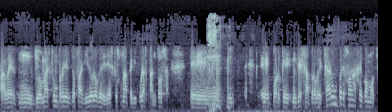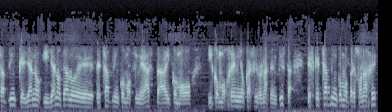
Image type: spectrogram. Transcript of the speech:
A ver, mm, yo más que un proyecto fallido lo que diría es que es una película espantosa. Eh, eh, porque desaprovechar un personaje como Chaplin, que ya no, y ya no te hablo de, Chaplin como cineasta y como y como genio casi renacentista, es que Chaplin como personaje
